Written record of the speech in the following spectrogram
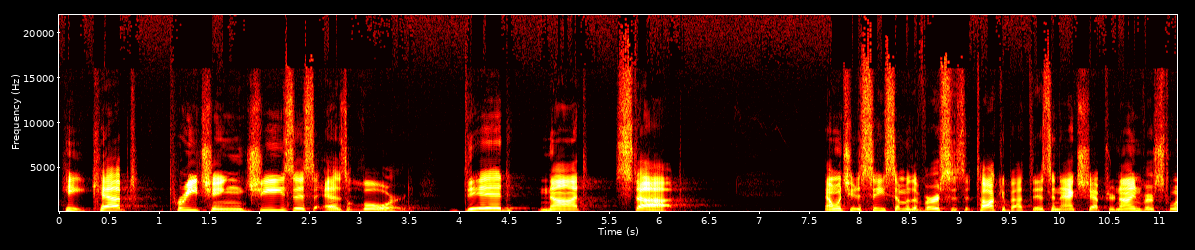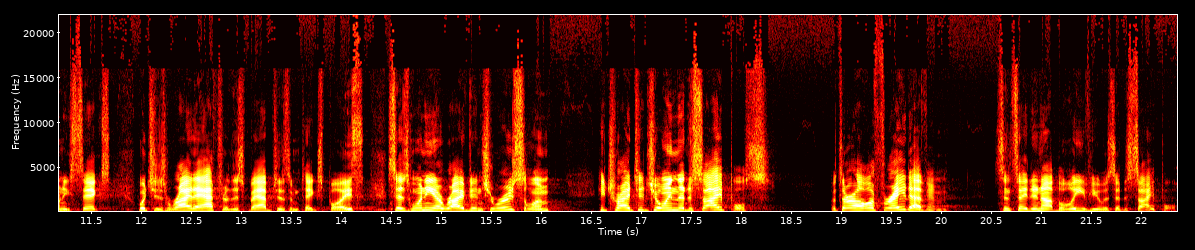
He kept preaching Jesus as Lord, did not stop. Now, I want you to see some of the verses that talk about this. In Acts chapter 9, verse 26, which is right after this baptism takes place, says when he arrived in Jerusalem, he tried to join the disciples, but they're all afraid of him since they did not believe he was a disciple.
